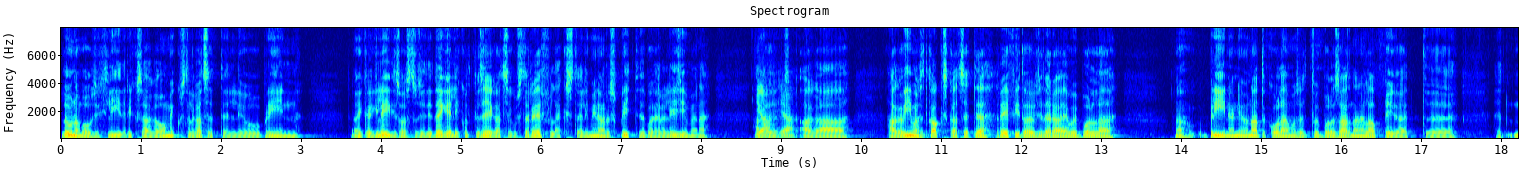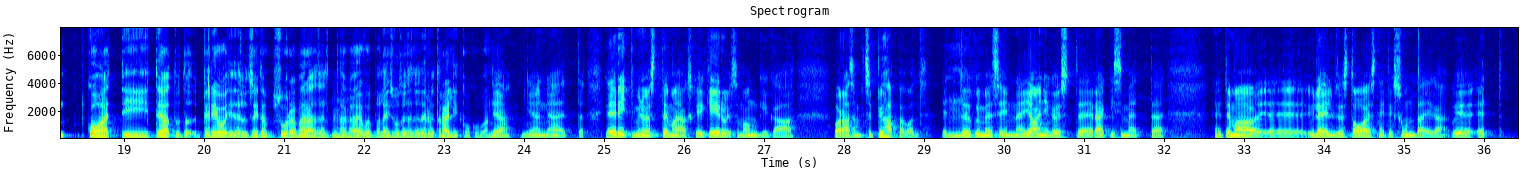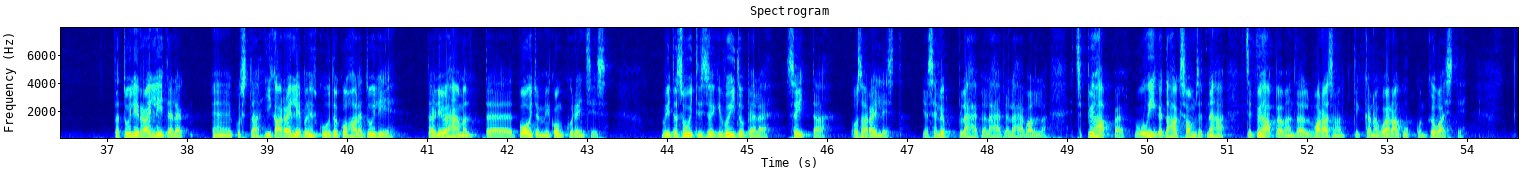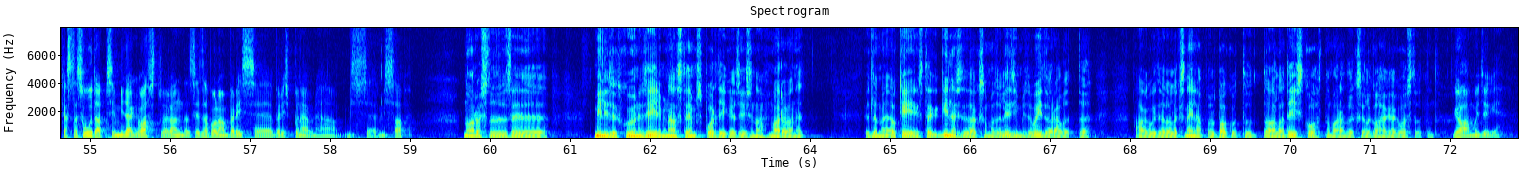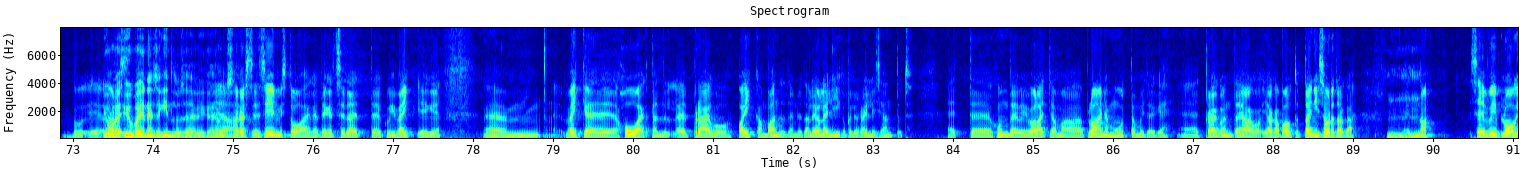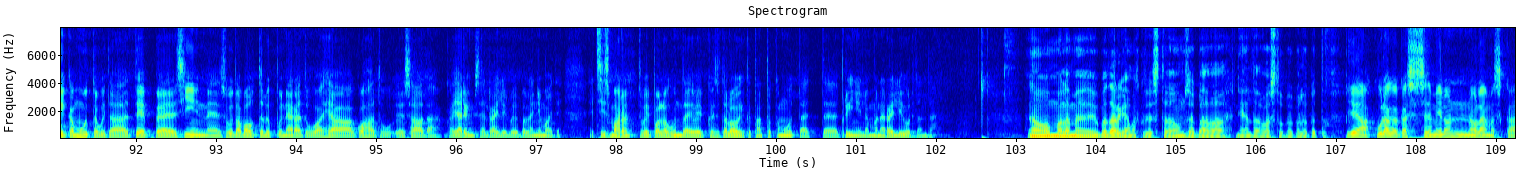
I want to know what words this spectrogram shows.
lõunapausiks liidriks, aga hommikustel katsetel ju Priin no ikkagi leidis vastuseid ja tegelikult ka see katse, kus ta ref läks, ta oli minu arust splittide põhjal oli esimene. aga, aga, aga viimased kaks katset jah, refid vajusid ära ja võib-olla noh, Priin on ju natuke olemuselt võib-olla sarnane Lapiga, et et kohati teatud perioodidel sõidab suurepäraselt mm, -hmm. aga võib-olla ei suuda seda tervet rallit kokku panna. jaa, nii on jah, et ja eriti minu meelest tema jaoks kõige keerulisem ongi ka varasemalt see pühapäev olnud, et mm -hmm. kui me siin Jaaniga just rääkisime, et tema üle-eelmisest hooajast näiteks Hyundai'ga, et ta tuli rallidele, kus ta iga ralli põhimõtteliselt, kuhu ta kohale tuli, ta oli vähemalt äh, poodiumi konkurentsis või ta suutis isegi võidu peale sõita osa rallist ja see lõpp läheb ja läheb ja läheb alla. et see pühapäev, huviga tahaks homset näha, et see pühapäev on tal varasemalt ikka nagu ära kukkunud kõvasti. kas ta suudab siin midagi vastu veel anda, see saab olema päris, päris põnev näha, mis, mis saab. no arvestades, milliseks kujunes eelmine aasta M-spordiga, siis noh, ma arvan, et ütleme, okei okay,, eks ta kindlasti tahaks oma selle esimese võidu ära võtta, aga kui tal oleks neljapäeval pakutud a la teist kohta, ma arvan, ta oleks selle kahe käega vastu võtnud. jaa, muidugi juba, juba enesekindluse ja kõige jaoks. arvestades eelmist hooaega tegelikult seda, et kui väike ähm,, väike hooaeg tal praegu paika on pandud, on ju, tal ei ole liiga palju rallisi antud. et äh, Hyundai võib alati oma plaane muuta muidugi, et praegu on ta jagab autot Tanis Ordoga mm, -hmm. et noh, see võib loogika muuta, kui ta teeb äh, siin, suudab auto lõpuni ära tuua, hea koha tuu-, saada, ka järgmisel rallil võib-olla niimoodi. et siis ma arvan, et võib-olla Hyundai võib ka seda loogikat natuke muuta, et Priinile mõne ralli juurde anda no homme oleme juba targemad, kuidas ta homse päeva nii-öelda vastupäeva lõpetab. jaa, kuule, aga kas meil on olemas ka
